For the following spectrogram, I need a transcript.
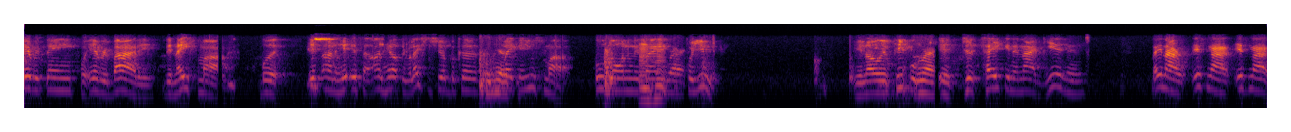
everything for everybody, then they smile. But it's un it's an unhealthy relationship because who's making you smile? Who's doing anything mm-hmm. for you? You know, if people right. if just taking and not giving, they not it's not it's not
